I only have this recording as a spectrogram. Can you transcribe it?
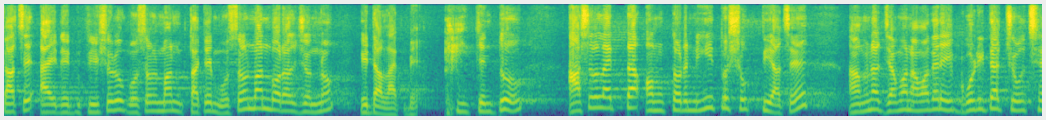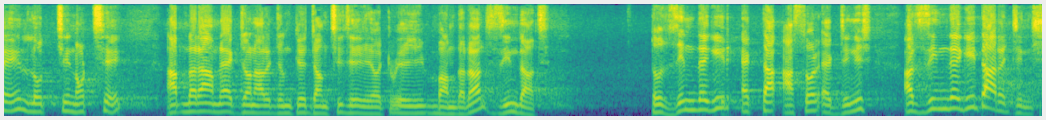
কাছে আইডেন্টিটি স্বরূপ। মুসলমান, তাকে মুসলমান বলার জন্য এটা লাগবে। কিন্তু আসল একটা অন্তর্নিহিত শক্তি আছে। আমরা যেমন আমাদের এই বডিটা চলছে লড়ছে নড়ছে, আপনারা, আমরা একজন আরেকজনকে জানছি যে এই বান্দারা জিন্দা আছে। তো জিন্দগির একটা আসর এক জিনিস আর জিন্দগিটা আরেক জিনিস।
